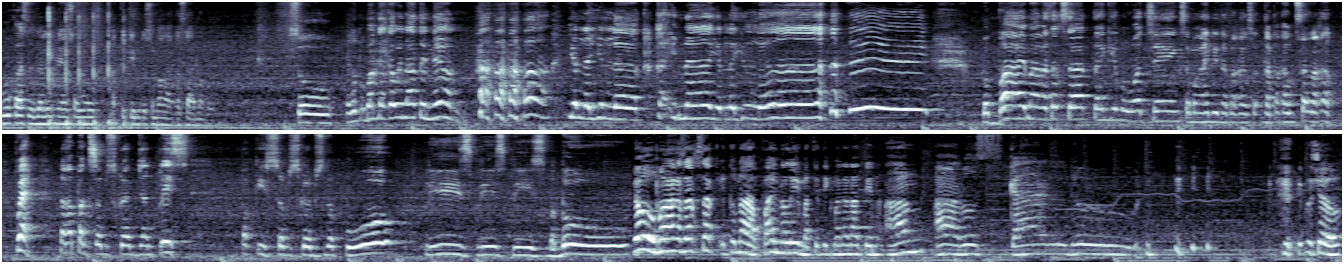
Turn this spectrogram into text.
Bukas, dadalhin yan sa work. Patikim ko sa mga kasama ko. So, ano pa ba ang gagawin natin ngayon? yala, yala, kakain na, yala, yala. Bye-bye mga kasaksak. Thank you for watching. Sa mga hindi napaka- napakasarap, pweh, nakapag-subscribe dyan, please. Paki-subscribe na po. Please, please, please. Babo! Yo, mga kasaksak, ito na. Finally, matitikman na natin ang arroz caldo. ito siya, oh.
